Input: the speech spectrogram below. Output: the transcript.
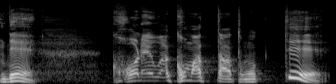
でこれは困ったと思って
